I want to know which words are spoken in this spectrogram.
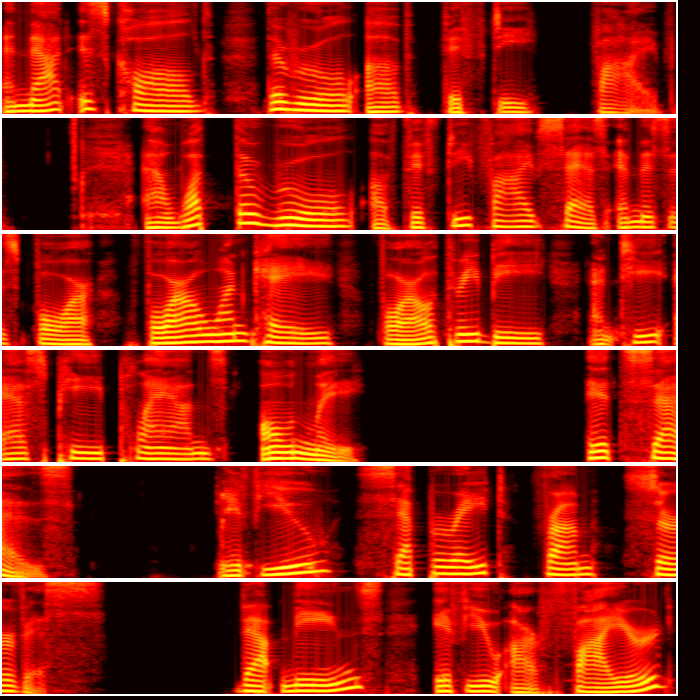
And that is called the rule of 55. And what the rule of 55 says, and this is for 401k, 403b, and TSP plans only. It says if you separate from service, that means if you are fired,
